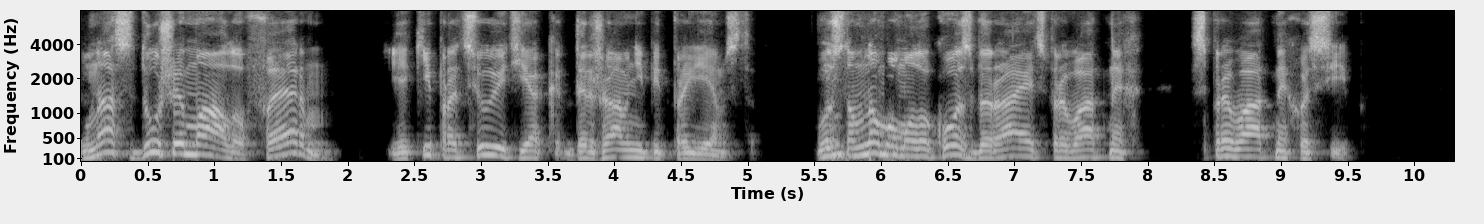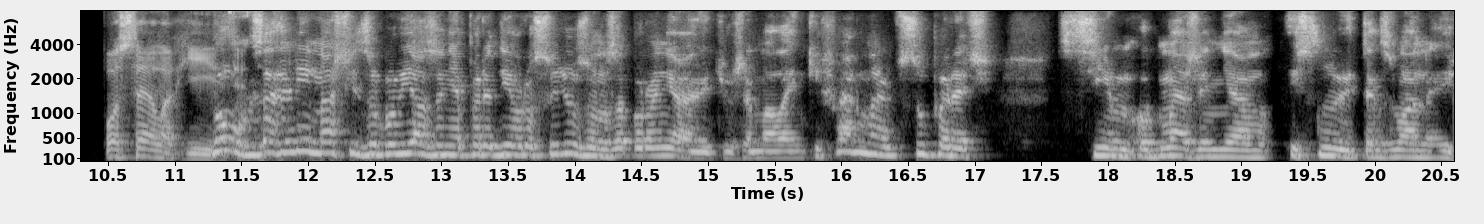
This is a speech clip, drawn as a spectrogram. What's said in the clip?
У нас дуже мало ферм, які працюють як державні підприємства. В основному молоко збирають з приватних, з приватних осіб. По селах їздять. Ну, взагалі, наші зобов'язання перед Євросоюзом забороняють уже маленькі ферми. Всупереч цим обмеженням існують так званий,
